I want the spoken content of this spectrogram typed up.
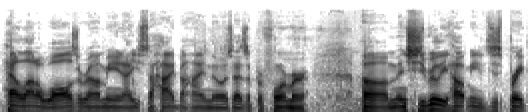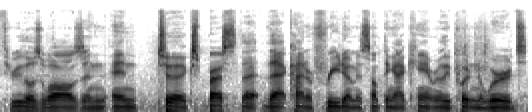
had a lot of walls around me and I used to hide behind those as a performer. Um, and she's really helped me just break through those walls and, and to express that, that kind of freedom is something I can't really put into words.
